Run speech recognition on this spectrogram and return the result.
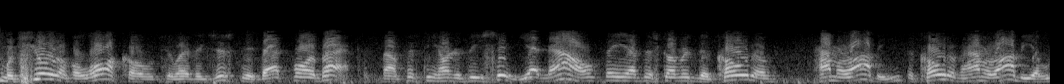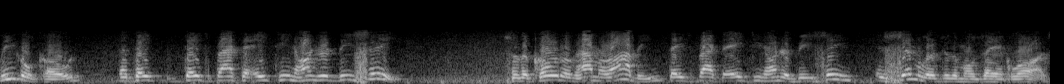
mature of a law code to have existed that far back, about 1500 BC. Yet now they have discovered the Code of Hammurabi, the Code of Hammurabi, a legal code that dates back to 1800 BC. So the Code of Hammurabi dates back to 1800 BC, is similar to the Mosaic laws.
